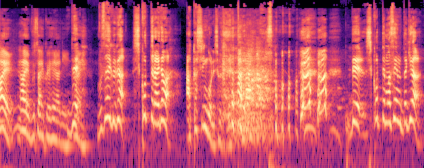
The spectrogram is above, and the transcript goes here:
はいはいブサイク部屋に。で、はい。ブサイクがしこってる間は赤信号にしといて。でしこってませんの時は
